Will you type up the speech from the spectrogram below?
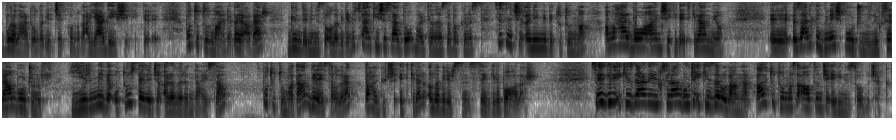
buralarda olabilecek konular yer değişiklikleri bu tutulmayla beraber gündeminizde olabilir. Lütfen kişisel doğum haritalarınıza bakınız. Sizin için önemli bir tutulma ama her boğa aynı şekilde etkilenmiyor. Ee, özellikle güneş burcunuz yükselen burcunuz 20 ve 30 derece aralarındaysa bu tutulmadan bireysel olarak daha güçlü etkiler alabilirsiniz sevgili boğalar. Sevgili ikizler ve yükselen burcu ikizler olanlar ay tutulması 6. evinizde olacak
